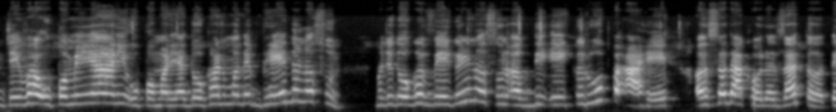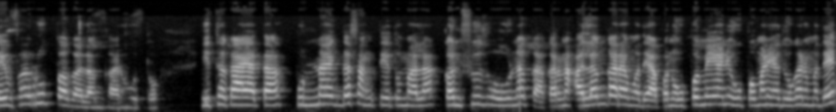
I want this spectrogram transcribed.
जेव्हा उपमेय आणि उपमान या दोघांमध्ये भेद नसून म्हणजे दोघं वेगळी नसून अगदी एकरूप आहे असं दाखवलं जातं तेव्हा रूपक अलंकार होतो. इथं काय आता? पुन्हा एकदा सांगते तुम्हाला कन्फ्युज होऊ नका कारण अलंकारामध्ये आपण उपमेय आणि उपमान या दोघांमध्ये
